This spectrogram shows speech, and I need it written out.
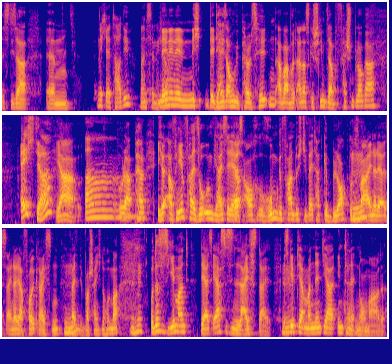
ist dieser, ähm, Nicht Ed Hardy? Meinst du nicht? nee, ja? nee, nee, nicht, der, der heißt auch irgendwie Paris Hilton, aber wird anders geschrieben, dieser Fashion-Blogger. Echt, ja? Ja, Ah. oder per, ich, auf jeden Fall so irgendwie heißt er, der Ja. ist auch rumgefahren durch die Welt, hat gebloggt und es war einer der ist einer der erfolgreichsten, weil, wahrscheinlich noch immer. Und das ist jemand, der als erstes ein Lifestyle. Es gibt ja, man nennt ja Internetnomade.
